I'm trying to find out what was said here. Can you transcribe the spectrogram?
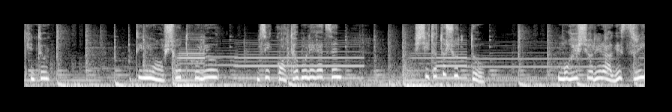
কিন্তু তিনি অসৎ হলেও যে কথা বলে গেছেন, সেটা তো সত্য। মহেশ্বরের আগে স্ত্রী।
